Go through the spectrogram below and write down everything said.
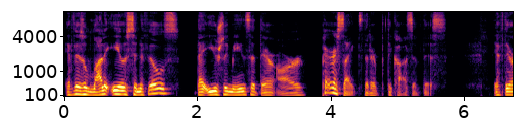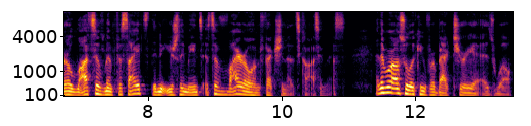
If there's a lot of eosinophils, that usually means that there are parasites that are the cause of this. If there are lots of lymphocytes, then it usually means it's a viral infection that's causing this. And then we're also looking for bacteria as well.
